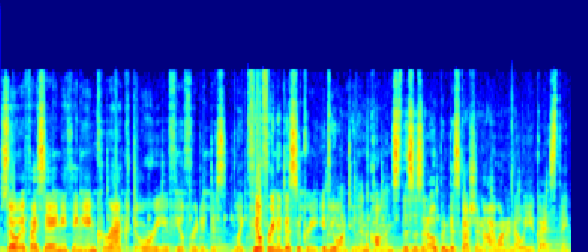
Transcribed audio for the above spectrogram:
So if I say anything incorrect or you feel free to dis- like feel free to disagree if you want to in the comments. This is an open discussion. I want to know what you guys think.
